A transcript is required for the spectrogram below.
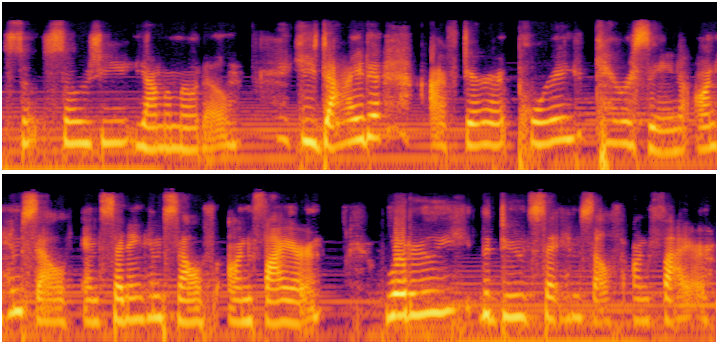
so- Soji Yamamoto. He died after pouring kerosene on himself and setting himself on fire. Literally, the dude set himself on fire.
